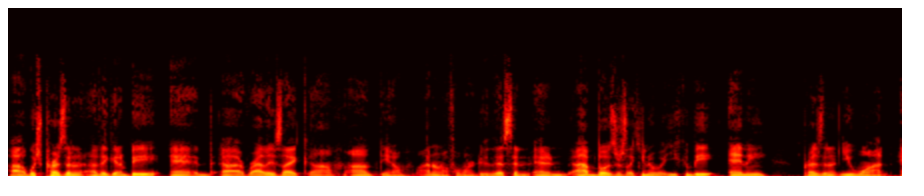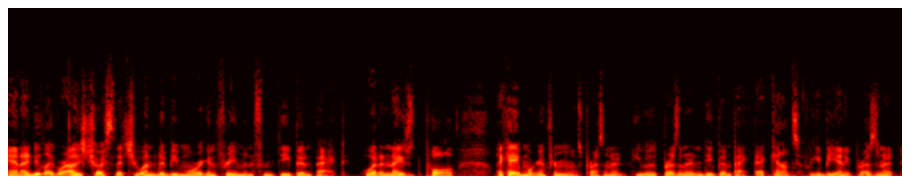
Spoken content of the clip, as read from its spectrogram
Uh, which president are they going to be? And uh, Riley's like, oh, uh, you know, I don't know if I want to do this. And and uh, Bozer's like, you know what, you can be any president you want. And I do like Riley's choice that she wanted to be Morgan Freeman from Deep Impact. What a nice pull. Like, hey, Morgan Freeman was president. He was president in Deep Impact. That counts. If we could be any president,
